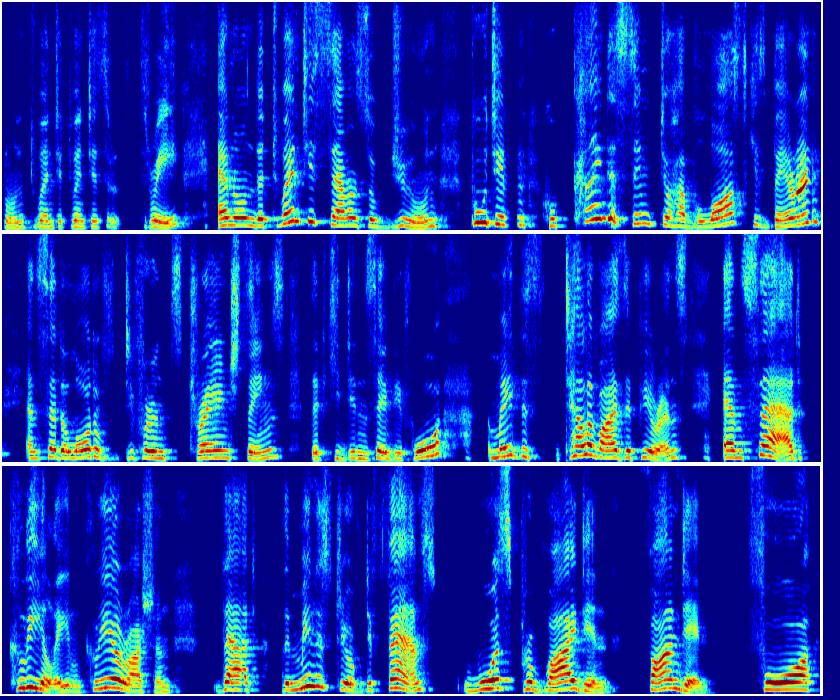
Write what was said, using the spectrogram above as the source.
2023. And on the 27th of June, Putin, who kind of seemed to have lost his bearing and said a lot of different strange things that he didn't say before, made this televised appearance and said clearly in clear Russian that the Ministry of Defense was providing funding for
